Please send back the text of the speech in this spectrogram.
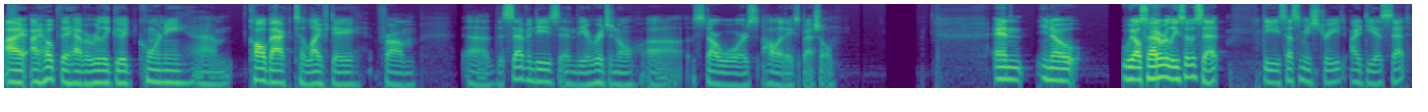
I I hope they have a really good corny um, callback to Life Day from uh, the 70s and the original uh, Star Wars holiday special. And, you know, we also had a release of a set, the Sesame Street Ideas set,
